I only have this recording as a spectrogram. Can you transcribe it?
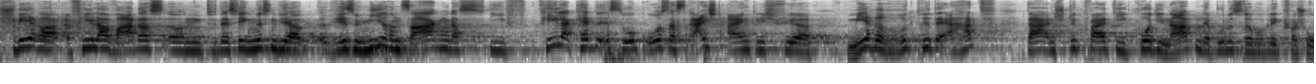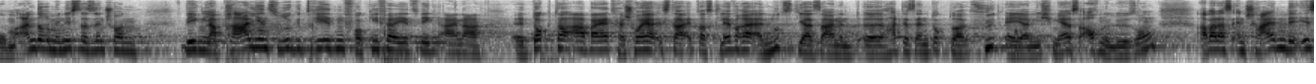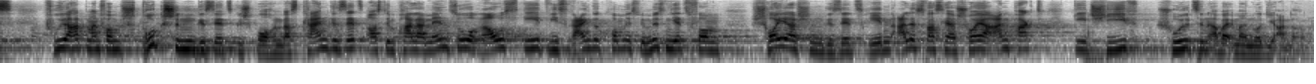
schwerer Fehler war das und deswegen müssen wir resümierend sagen, dass die Fehlerkette ist so groß, das reicht eigentlich für mehrere Rücktritte. Er hat da ein Stück weit die Koordinaten der Bundesrepublik verschoben. Andere Minister sind schon wegen Lappalien zurückgetreten, Frau Giffer jetzt wegen einer äh, Doktorarbeit. Herr Scheuer ist da etwas cleverer. Er nutzt ja seinen, äh, hat ja seinen Doktor, führt er ja nicht mehr, ist auch eine Lösung. Aber das Entscheidende ist, früher hat man vom Struckschen Gesetz gesprochen, dass kein Gesetz aus dem Parlament so rausgeht, wie es reingekommen ist. Wir müssen jetzt vom Scheuerschen Gesetz reden. Alles, was Herr Scheuer anpackt, geht schief. Schuld sind aber immer nur die anderen.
